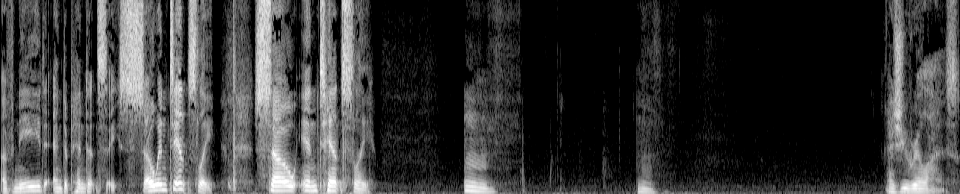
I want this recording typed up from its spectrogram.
of need and dependency so intensely, so intensely. Mm. Mm. As you realize,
